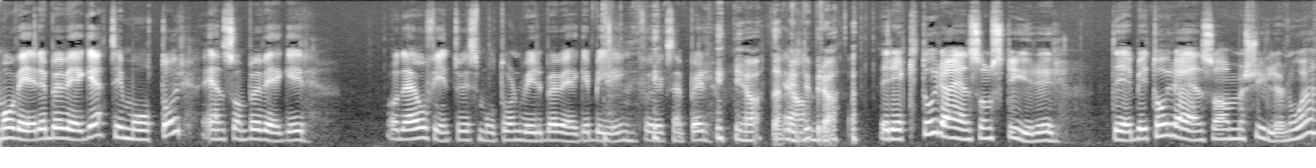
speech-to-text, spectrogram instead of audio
Movere bevege til motor, en som beveger. Og det er jo fint hvis motoren vil bevege bilen, f.eks. ja, det er veldig bra. Rektor er en som styrer. Debitor er en som skylder noe.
